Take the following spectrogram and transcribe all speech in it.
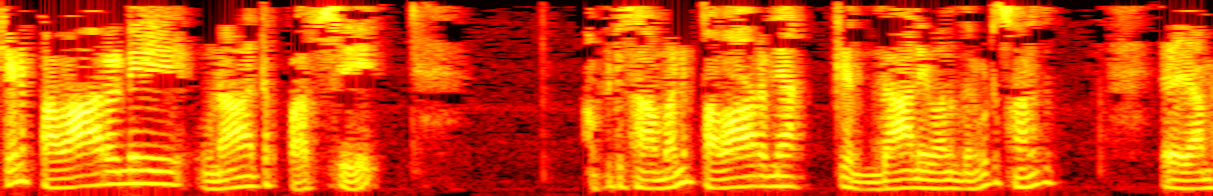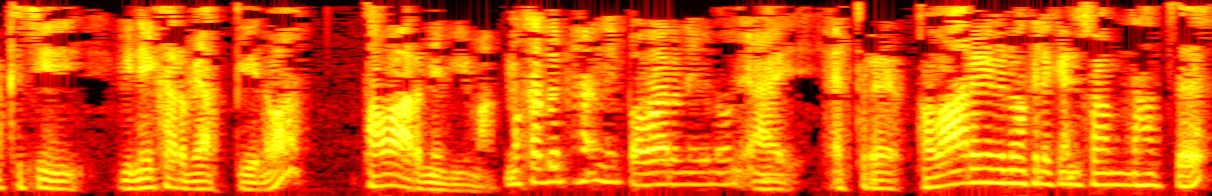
කියන්නේ පවාරණේ වුණාට පස්සේ අපිට සාමාන්‍ය පවාරණයක් දානේ වළඳනකොට සනද යම් කිසි විනය කර්මයක් තියෙනවා පවාරණය වීමක්. මොකද පහන්නේ පවාරණය වෙනවා? ඇත්තට පවාරණය වෙනවා කියලා කියන්නේ සම්හංශ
